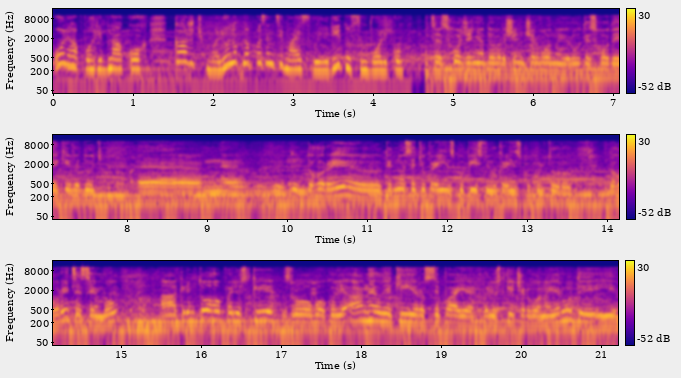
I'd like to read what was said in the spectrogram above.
Ольга Погрібна Кох. кажуть, малюнок на писанці має своєрідну символіку. Це сходження до вершин Червоної рути, сходи, які ведуть е, е, до гори, е, підносять українську пісню, українську культуру. До гори це символ. А крім того, пелюстки з другого боку є ангел, який розсипає пелюстки червоної рути, і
